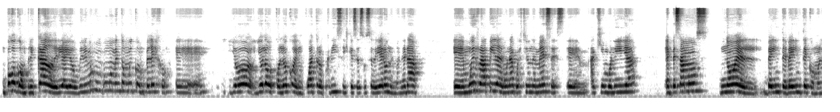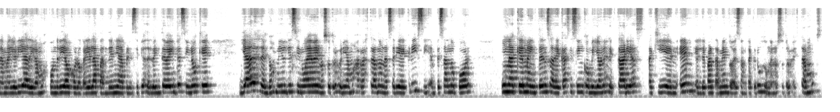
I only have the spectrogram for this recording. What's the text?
un poco complicado, diría yo. Vivimos un, momento muy complejo. Eh, yo, yo lo coloco en cuatro crisis que se sucedieron de manera eh, muy rápida en una cuestión de meses em, aquí en Bolivia. Empezamos no el 2020 como la mayoría, digamos, pondría o colocaría la pandemia a principios del 2020, sino que ya desde el 2019 nosotros veníamos arrastrando una serie de crisis, empezando por una quema intensa de casi 5 millones de hectáreas aquí en, el departamento de Santa Cruz, donde nosotros estamos,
